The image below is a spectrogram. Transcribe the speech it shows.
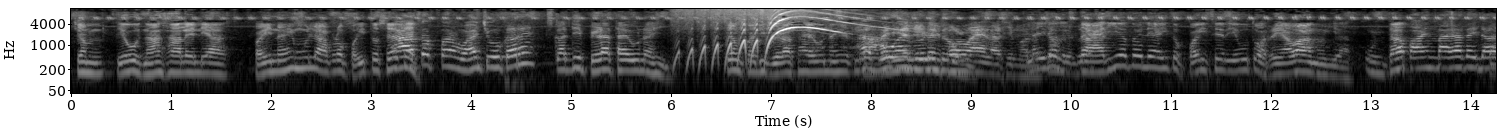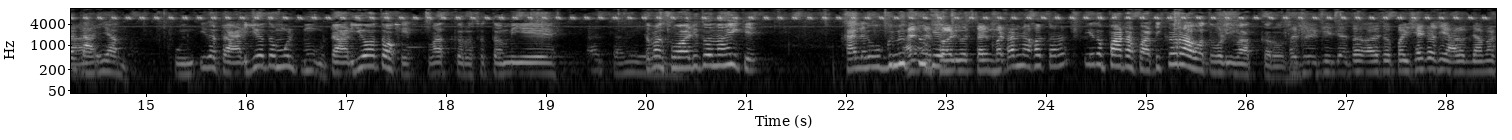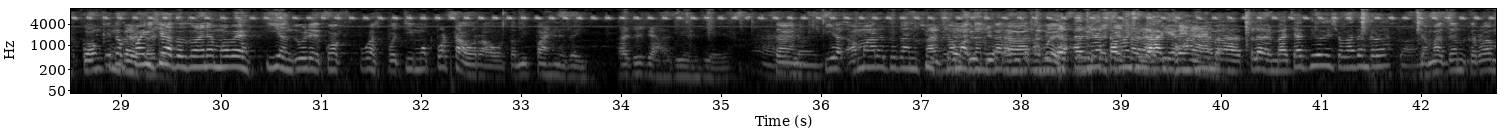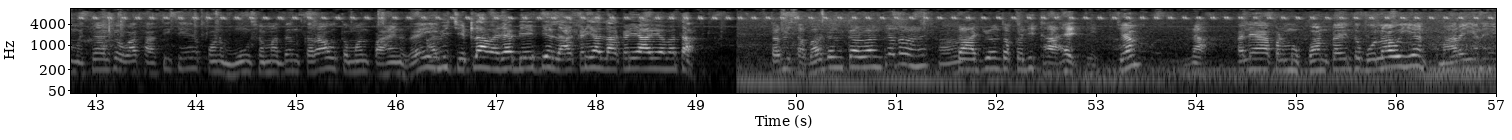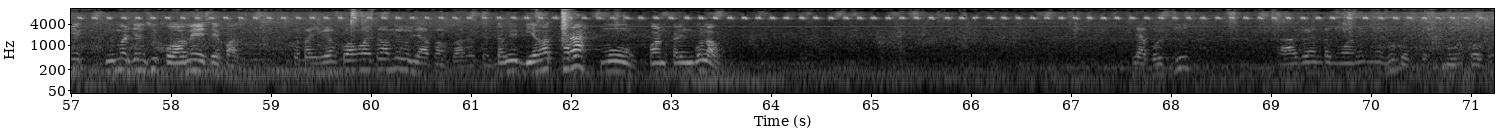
કેમ એવું ના ચાલે લ્યા. ભાઈ નહીં મૂલ્ય આપણો ભાઈ તો છે આ તો પણ વાંચવું કરે કદી ભેળા થાય એવું નહીં. કેમ કદી ભેળા થાય એવું નહીં? એટલે આ જોડે જોડે છે મને. લઈ તો ઈ તો ભાઈ એવું તો રહેવાનું યાર. ઊંધા પાણી માર્યા તા દાળ ટાળિયામ ઈ તો ટાળીઓ તો મૂળ ટાળીઓ હતો કે? વાત કરો છો તમે એ? તમારે સોડી તો નહીં કે? ખાલી ઉગમ્યું તું કે તમે નાખો તરત. એ તો પાટા પાટી કરાવો તો વળી વાત કરો છો. હજુ તો પૈસા તો છે આલમદામાં કોમ કે તો પૈસા તો તો એને હવે ઈયન જોડે કોક પોસ મો પટાવ રાવો તમે પાણી રહી. હજુ જા નથી એમ તાને અમારે તો તાને શું સમાધાન કરાવવાનું હોય? તમને શું લાગે? પેલા મચાતી હોય સમાધાન કરવા? સમાધાન કરવા મચા છો વાત સાચી છે પણ હું સમાધાન કરાવું તો મન પાણી રહી. અમે જેટલા મજા બે બે લાકડિયા લાકડિયા આવ્યા હતા. તમે સમાધાન કરવાનું કહેતો ને તો આજે તો કદી થાય જ નહીં. કેમ? ના. અલ્યા પણ હું ફોન કરીને તો બોલાવું ને મારે એને એક ઇમરજન્સી કોમે છે પાછું. તો પછી એમ કોમ તો અમે ઉલ્યા પણ કરો કોઈ. તમે બેહત ખરા હું ફોન કરીને બોલાવું. આગળ તો શું કરશો?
